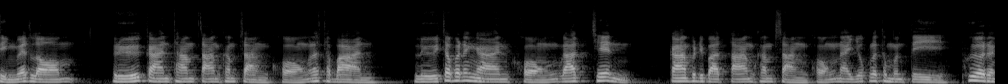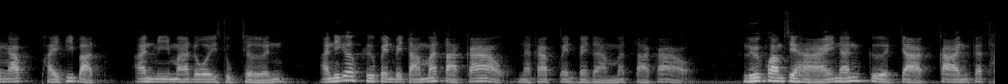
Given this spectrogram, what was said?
สิ่งแวดล้อม หรือการทำตามคำสั่งของรัฐบาล หรือเจ้าพนักงานของรัฐ เช่น การปฏิบัติตามคำสั่งของนายกรัฐมนตรี เพื่อระงับภัยพิบัติ อันมีมาโดยสุกเฉิน อันนี้ก็คือเป็นไปตามมาตรา9นะครับ เป็นไปตามมาตรา9หรือความเสียหายนั้นเกิดจากการกระท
